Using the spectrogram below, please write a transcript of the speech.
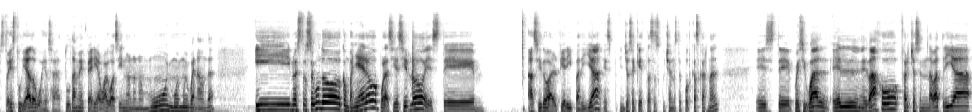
estoy estudiado, güey, o sea, tú dame feria o algo así. No, no, no, muy, muy, muy buena onda. Y nuestro segundo compañero, por así decirlo, este ha sido Alfieri Padilla. yo sé que estás escuchando este podcast, carnal. Este, pues igual, él en el bajo, Ferchas en la batería,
